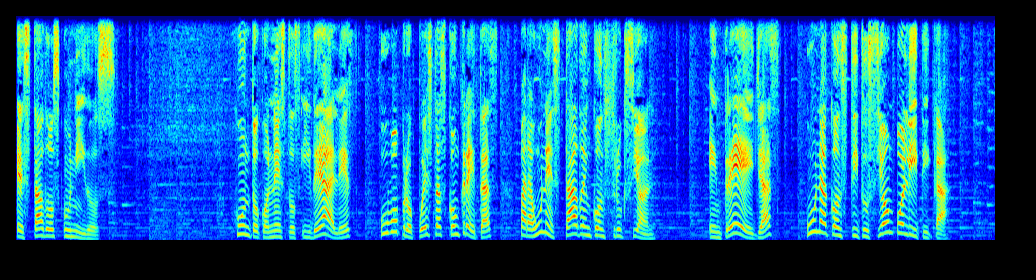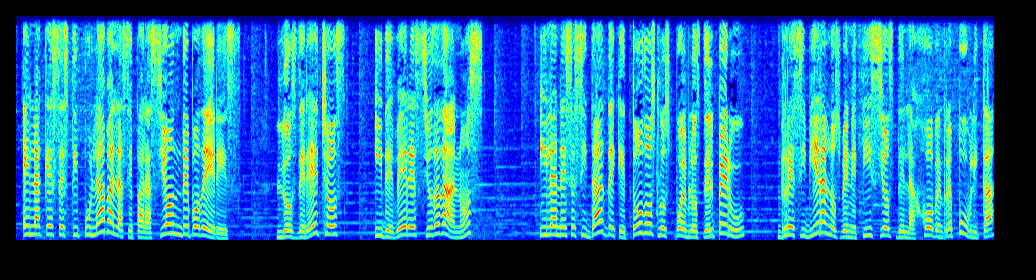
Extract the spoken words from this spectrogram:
Estados Unidos. Junto con estos ideales, hubo propuestas concretas para un Estado en construcción, entre ellas una constitución política, en la que se estipulaba la separación de poderes, los derechos y deberes ciudadanos y la necesidad de que todos los pueblos del Perú recibieran los beneficios de la joven república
